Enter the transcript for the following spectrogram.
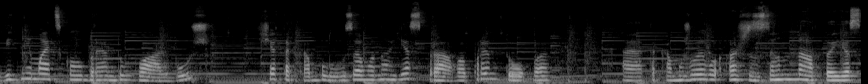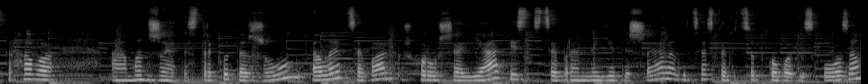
Від німецького бренду Walbusch ще така блуза, вона яскрава, принтова, е, така, можливо, аж занадто яскрава манжети з трикотажу, але це Walbusch, хороша якість, це бренд не є дешевим і це 100% віскоза.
